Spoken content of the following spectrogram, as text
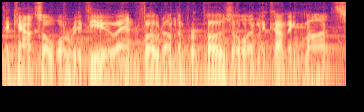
The council will review and vote on the proposal in the coming months.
